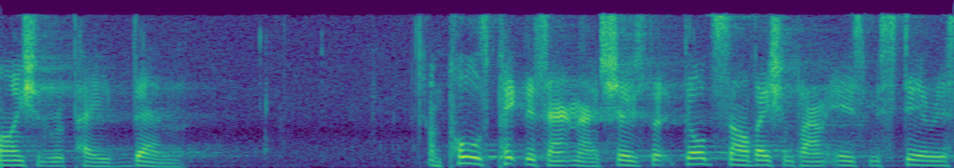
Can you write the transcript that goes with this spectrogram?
I should repay them? And Paul's picked this out now. It shows that God's salvation plan is mysterious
